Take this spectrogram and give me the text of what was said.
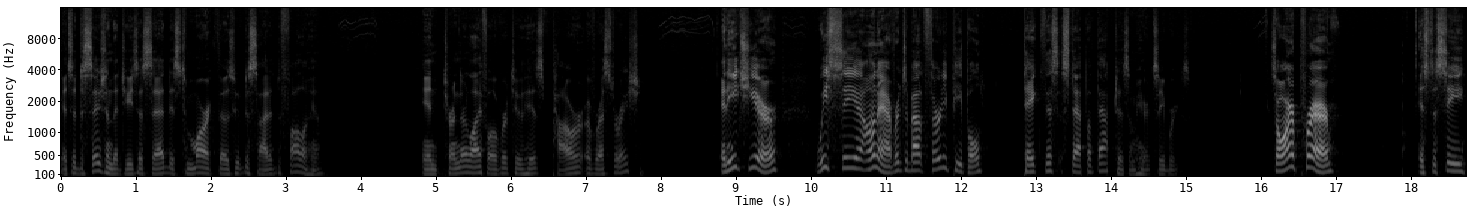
It's a decision that Jesus said is to mark those who've decided to follow him and turn their life over to his power of restoration. And each year, we see on average about 30 people take this step of baptism here at Seabreeze. So our prayer is to see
